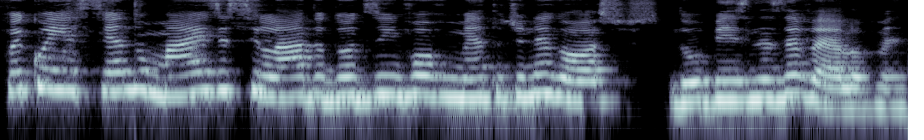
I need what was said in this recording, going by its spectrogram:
fui conhecendo mais esse lado do desenvolvimento de negócios, do business development.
